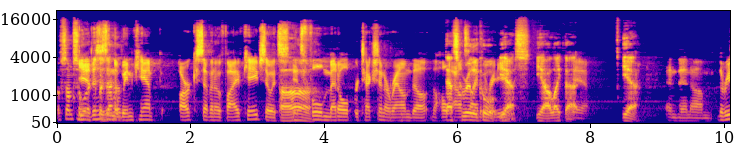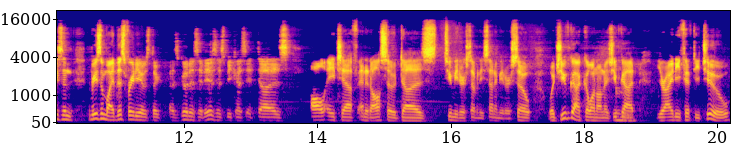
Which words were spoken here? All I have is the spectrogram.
of some sort? yeah this is in the a- WinCamp Arc 705 cage, so it's Ah. it's full metal protection around the the whole. That's really cool. Yes, yeah, I like that. Yeah. Yeah. And then um, the reason the reason why this radio is the, as good as it is is because it does all HF and it also does two meter seventy centimeters. So what you've got going on is you've Mhm. got your ID fifty two.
